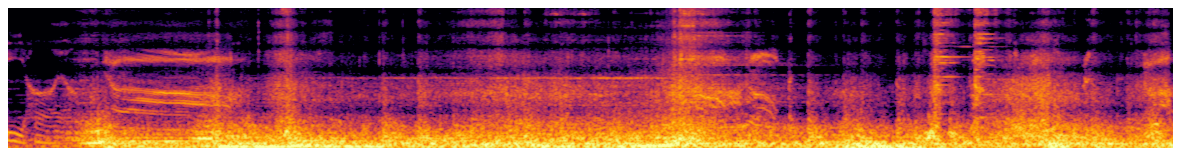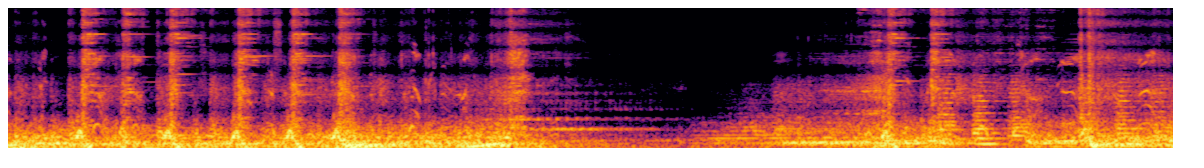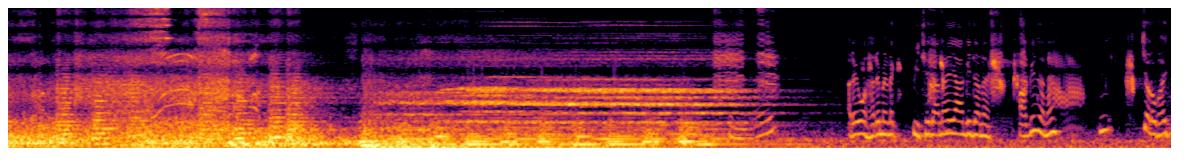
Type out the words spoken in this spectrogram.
ही यहाँ आया पीछे जाना है या आगे जाना है? आगे जाना है? हम्म, चलो भाई।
